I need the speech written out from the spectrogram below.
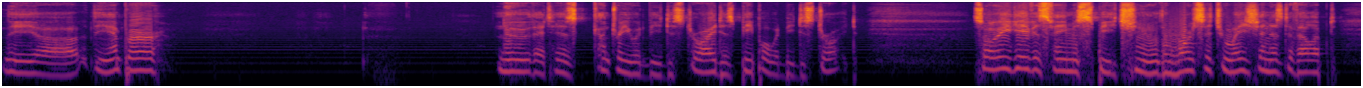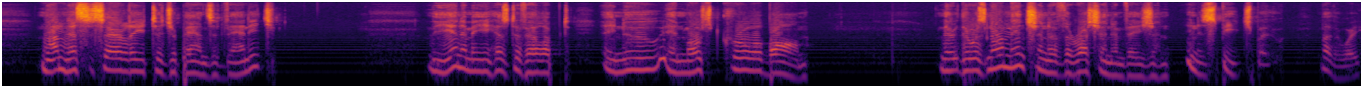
The, uh, the emperor knew that his country would be destroyed, his people would be destroyed. So he gave his famous speech, you know, the war situation has developed not necessarily to Japan's advantage. The enemy has developed a new and most cruel bomb There, there was no mention of the Russian invasion in his speech, by, by the way.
